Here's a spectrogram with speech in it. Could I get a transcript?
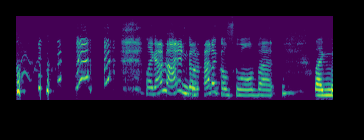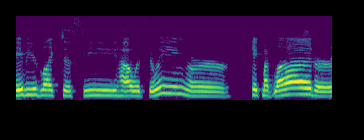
like I'm not, I didn't go to medical school, but like maybe you'd like to see how it's doing or take my blood or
